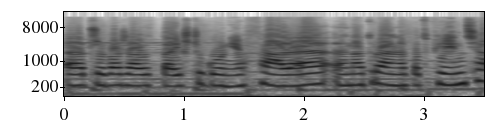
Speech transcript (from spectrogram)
E, Przeważały tutaj szczególnie fale, e, naturalne podpięcia.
